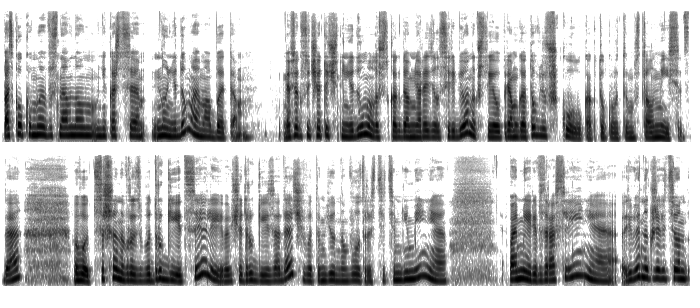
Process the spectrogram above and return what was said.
поскольку мы в основном, мне кажется, ну, не думаем об этом, во всяком случае, я точно не думала, что когда у меня родился ребенок, что я его прям готовлю в школу, как только вот ему стал месяц, да. Вот, совершенно вроде бы другие цели и вообще другие задачи в этом юном возрасте. Тем не менее, по мере взросления ребенок же ведь он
